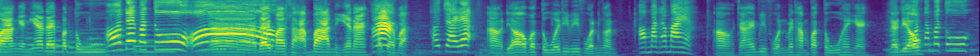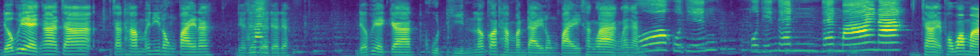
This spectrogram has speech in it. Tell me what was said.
วางอย่างเงี้ยได้ประตูอ๋อได้ประตูอ๋ออ อ่าได้มาสามบานอย่างเงี้ยนะเข้าใจปะ เข้าใจแล้ว อ้าวเดี๋ยวเอาประตูไว้ที่พี่ฝนก่อนเอามาทำไมอะอ้าวจะให้พี่ฝนไปทำประตูให้ไงแล้วเดี๋ยว มีคนทำประตู เดี๋ยวพี่เอกอะจะจะทำไอ้นี่ลงไปนะ เดี๋ยวเดี๋ยวอะไรเดี๋ยวเดี๋ยวเดี๋ยวพี่เอกจะขุดหินแล้วก็ทำบันไดลงไปข้างล่างแล้วกัน โอ้ขูดหินขูดหินแทนแทนไม้นะใช่ เพราะว่าไม้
